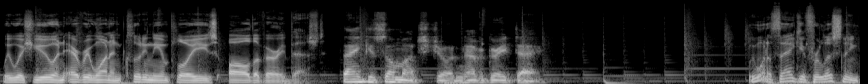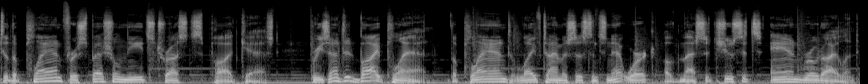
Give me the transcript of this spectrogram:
we wish you and everyone, including the employees, all the very best. Thank you so much, Jordan. Have a great day. We want to thank you for listening to the Plan for Special Needs Trusts podcast, presented by Plan, the Planned Lifetime Assistance Network of Massachusetts and Rhode Island.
